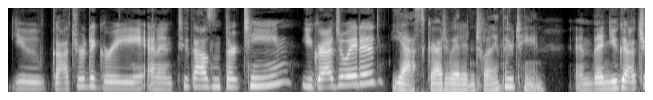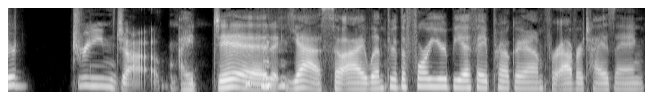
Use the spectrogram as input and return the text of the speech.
You got your degree, and in 2013, you graduated, yes, graduated in 2013. and then you got your dream job. I did. yeah. So I went through the four year BFA program for advertising.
